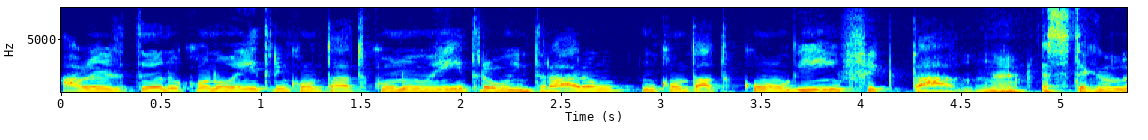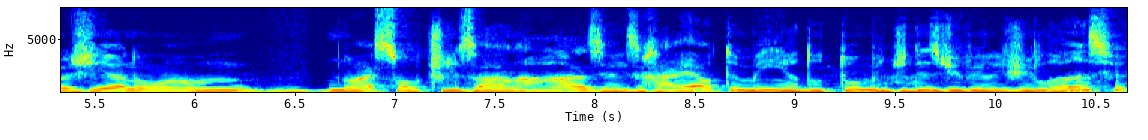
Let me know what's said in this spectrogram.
alertando quando entra em contato, quando entra ou entraram em contato com alguém infectado. Né? Essa tecnologia não, não é só utilizada na Ásia, Israel também adotou medidas de vigilância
